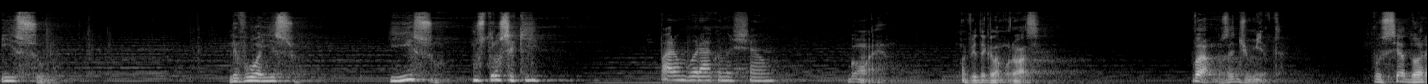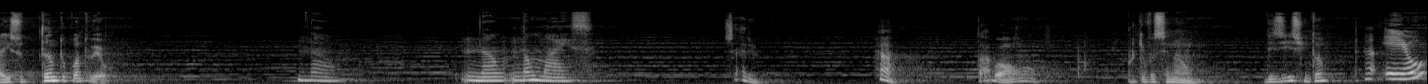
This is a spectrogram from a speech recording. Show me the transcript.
Isso. Levou a isso. E isso nos trouxe aqui. Para um buraco no chão. Bom, é. Uma vida glamourosa. Vamos, admita. Você adora isso tanto quanto eu. Não. Não, não mais. Sério? Ah, tá bom. Por que você não desiste, então? Eu?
